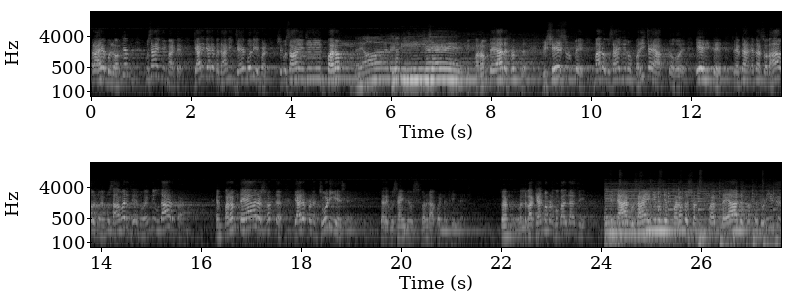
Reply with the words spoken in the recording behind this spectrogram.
પ્રાહે બોલો આમ જેમ ગુસાઈજી માટે. જ્યારે જ્યારે બધાની જય બોલીએ પણ શ્રી ગુસાઈજી પરમ દયાલ કી જય. પરમ દયાલ શબ્દ વિશેષ રૂપે માનો ગુસાઈજીનો પરિચય આપતો હોય એ રીતે એમના એમના સ્વભાવનો એમનું સામર્થ્યનો એમની ઉદારતાનો એમ પરમ દયાળ શબ્દ જ્યારે પણ જોડીએ છે ત્યારે ગુસાઈજીનું સ્મરણ આપણને થઈ જાય સ્વયં તો એમ વલ્લભાખ્યાનમાં પણ ગોપાલદાસજી એટલે આ ગુસાઈજીનું જે પરમ શબ્દ દયાલ શબ્દ જોડીએ ને,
